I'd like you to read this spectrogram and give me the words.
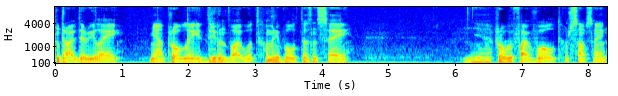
drive the relay. Yeah probably it's driven by what? How many volt? Doesn't say yeah probably 5 volt or something.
